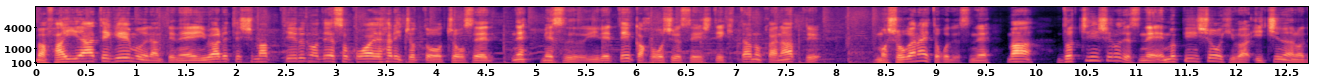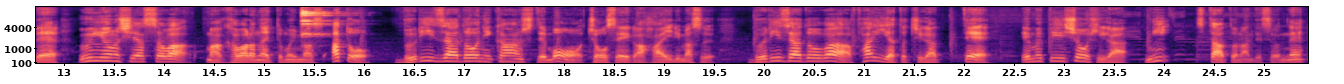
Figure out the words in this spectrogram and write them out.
まあ、ファイヤー手ゲームなんてね、言われてしまっているので、そこはやはりちょっと調整ね、メス入れて下方修正してきたのかなっていうもうしょうがないとこですね。まあ、どっちにしろですね、MP 消費は1なので、運用のしやすさは、まあ変わらないと思います。あと、ブリザードに関しても調整が入ります。ブリザードはファイヤと違って、MP 消費が2スタートなんですよね。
